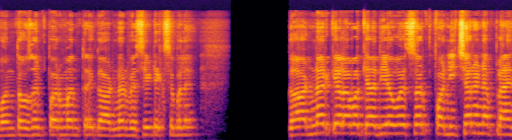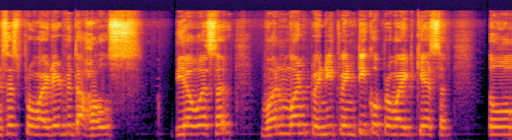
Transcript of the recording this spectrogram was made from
one thousand per month है गार्डनर वैसे ही टैक्सेबल है। गार्डनर के अलावा क्या दिया हुआ है sir furniture and appliances provided with the house दिया हुआ है sir one one twenty twenty को प्रोवाइड किया सर तो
